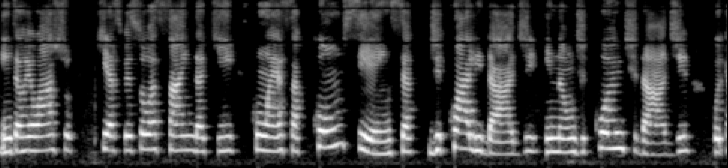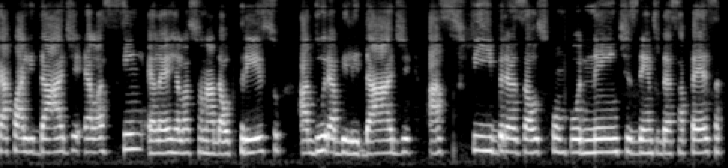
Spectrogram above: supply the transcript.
Uhum. Então, eu acho que as pessoas saem daqui com essa consciência de qualidade e não de quantidade, porque a qualidade, ela sim, ela é relacionada ao preço, a durabilidade, as fibras, aos componentes dentro dessa peça.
